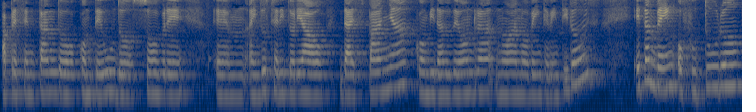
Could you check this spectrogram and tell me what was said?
apresentando conteúdo sobre um, a indústria editorial da Espanha, convidado de honra no ano 2022, e também o futuro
